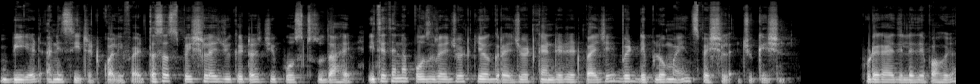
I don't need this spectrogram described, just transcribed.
B Ed आणि सी टेट क्वालिफाईड तसंच स्पेशल एज्युकेटरची पोस्ट सुद्धा आहे. इथे त्यांना पोस्ट ग्रॅज्युएट किंवा ग्रॅज्युएट कॅन्डिडेट पाहिजे with diploma in special education पुढे काय दिले ते पाहूया.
